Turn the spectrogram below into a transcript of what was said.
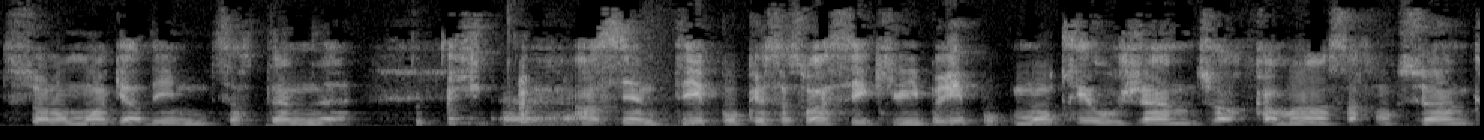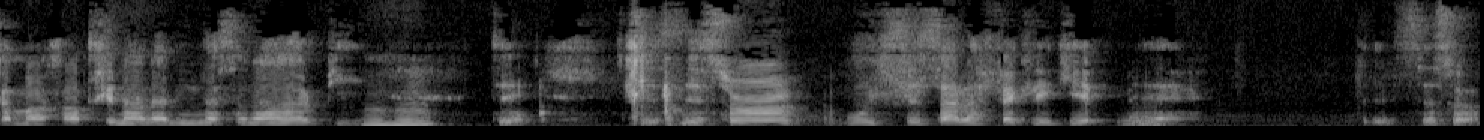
selon moi, garder une certaine euh, ancienneté pour que ce soit assez équilibré, pour montrer aux jeunes genre comment ça fonctionne, comment rentrer dans la ligne nationale. Puis, mm-hmm. c'est sûr, oui, ça l'affecte l'équipe, mais c'est ça.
